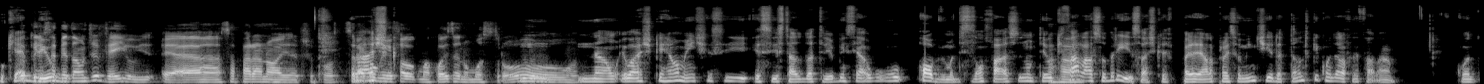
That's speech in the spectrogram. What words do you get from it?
O que eu abriu. queria saber de onde veio é, essa paranoia. Tipo, será Eu que alguém que- falou alguma coisa não mostrou? Hum, Ou- Não, eu acho que realmente esse, esse estado da tribo em si é algo óbvio, uma decisão fácil, não ter o que falar sobre isso. Acho que para ela pareceu mentira. Tanto que quando ela foi falar, quando,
